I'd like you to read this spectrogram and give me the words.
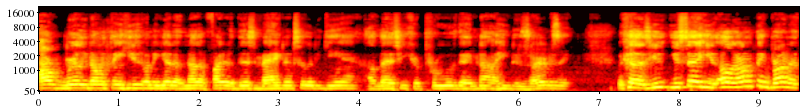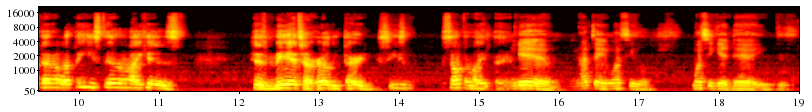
I really don't think he's going to get another fight of this magnitude again unless he could prove that, nah, he deserves it. Because you, you say he's old. I don't think Broner's that old. I think he's still in like his his mid to early 30s. He's something like that. Yeah, I think once you once you get there, you just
